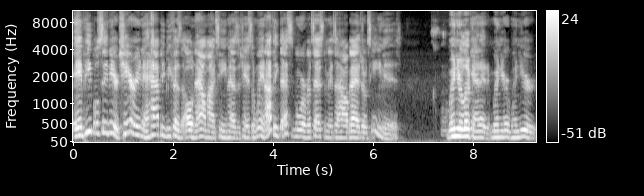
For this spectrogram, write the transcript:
And people sitting here cheering and happy because oh now my team has a chance to win. I think that's more of a testament to how bad your team is. When you're looking at it, when you're when you're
